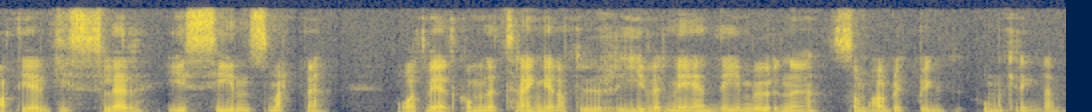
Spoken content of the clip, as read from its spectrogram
at de er gisler i sin smerte, og at vedkommende trenger at du river ned de murene som har blitt bygd omkring dem.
